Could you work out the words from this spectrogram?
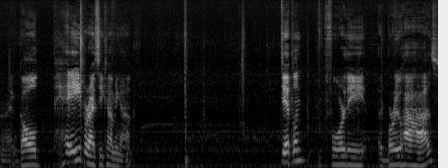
All right, gold paper I see coming up. Diplan for the Brouhahas.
